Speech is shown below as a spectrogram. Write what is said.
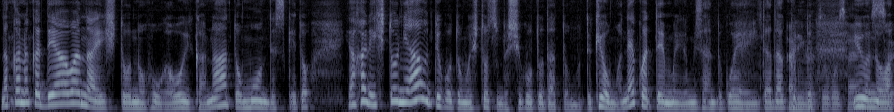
なかなか出会わない人の方が多いかなと思うんですけどやはり人に会うということも一つの仕事だと思って今日もねこうやってめぐみさんとご縁いただくっていうのは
